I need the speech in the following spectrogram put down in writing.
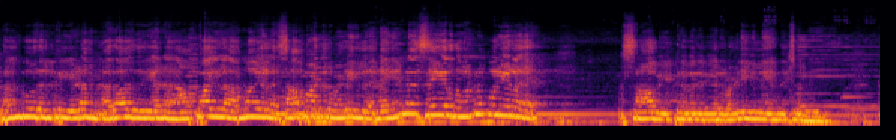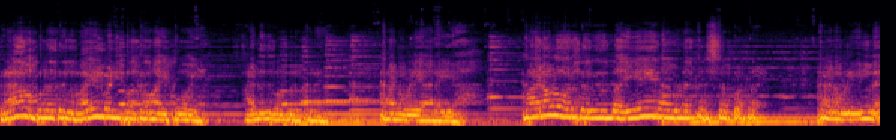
தங்குவதற்கு இடம் அதாவது என அப்பா இல்ல அம்மா இல்ல சாப்பாட்டுக்கு வழி இல்லை. நான் என்ன செய்யறது ஒன்றும் புரியல. சாவை வேறு வழி இல்லை என்று சொல்லி கிராமப்புறத்தில் வயல்வெளி பக்கமாய் போய் அழுது கொண்டிருக்கிறேன். கடவுளை யாரையா கடவுள் ஒருத்தர் இருந்தா ஏன் நான் உள்ள கஷ்டப்படுறேன்? கடவுள் இல்லை.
